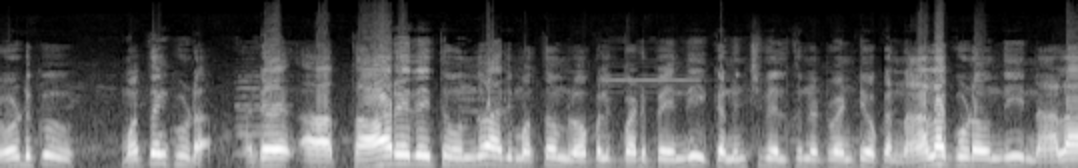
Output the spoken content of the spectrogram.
రోడ్డుకు మొత్తం కూడా అంటే ఆ తార్ ఏదైతే ఉందో అది మొత్తం లోపలికి పడిపోయింది. ఇక్కడ నుంచి వెళ్తున్నటువంటి ఒక నాలా కూడా ఉంది. నాలా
